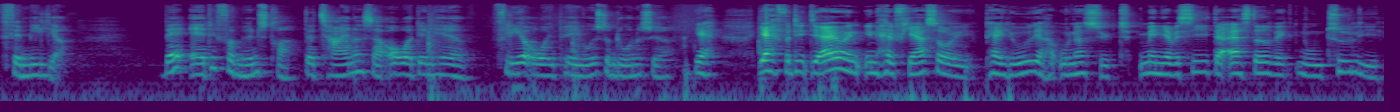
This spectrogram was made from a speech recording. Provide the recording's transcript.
familier. Hvad er det for mønstre, der tegner sig over den her flereårig periode, som du undersøger? Ja, ja fordi det er jo en, en 70-årig periode, jeg har undersøgt. Men jeg vil sige, der er stadigvæk nogle tydelige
